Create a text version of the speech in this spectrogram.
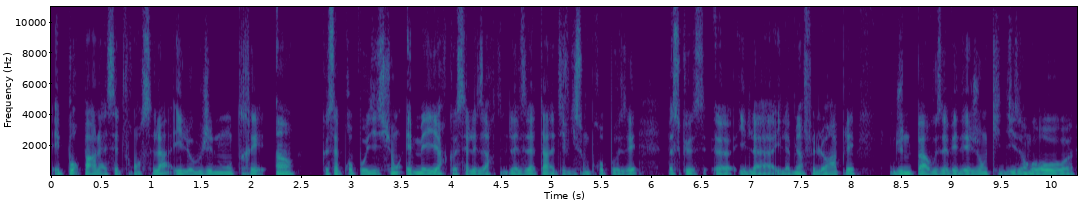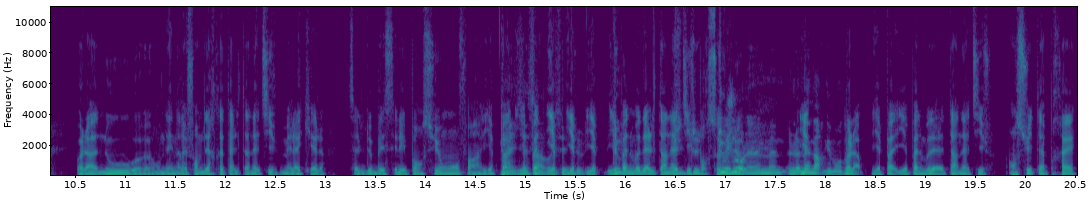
Et pour parler à cette France-là, il est obligé de montrer, un, que sa proposition est meilleure que celles des alternatives qui sont proposées, parce que euh, il, a, il a bien fait de le rappeler. D'une part, vous avez des gens qui disent en gros, euh, voilà, nous, euh, on a une réforme des retraites alternative, mais laquelle? Celle de baisser les pensions Enfin, il n'y a, pas- de modèle alternatif pour sauver Toujours le, le même, le même argument. voilà, il n'y a, pas- il y a pas de modèle alternatif. Ensuite, après,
